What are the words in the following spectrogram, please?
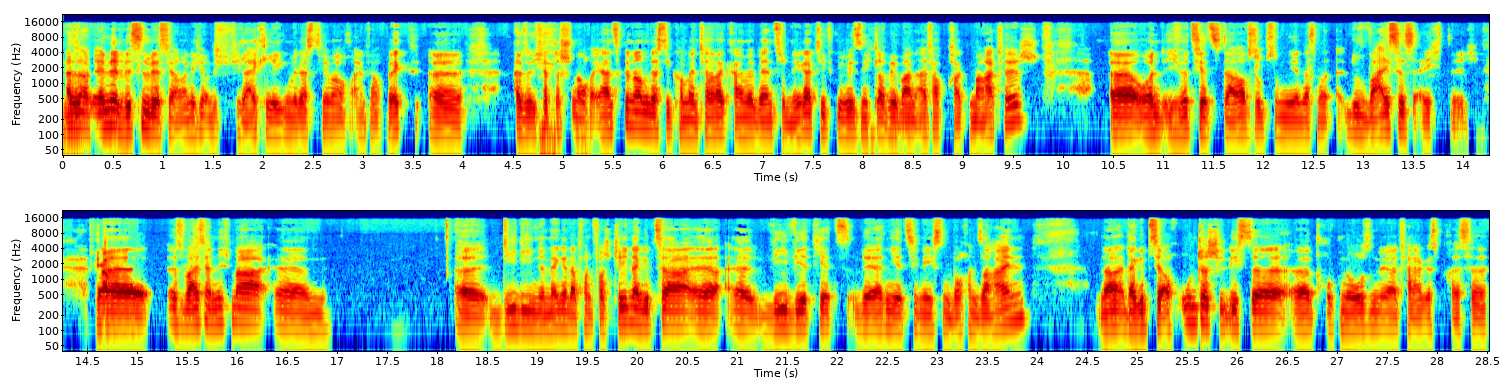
Also am Ende wissen wir es ja auch nicht und vielleicht legen wir das Thema auch einfach weg. Äh, also ich habe das schon auch ernst genommen, dass die Kommentare kamen, wir wären zu negativ gewesen. Ich glaube, wir waren einfach pragmatisch. Äh, und ich würde es jetzt darauf subsumieren, dass man, du weißt es echt nicht. Ja. Äh, es weiß ja nicht mal, ähm, äh, die, die eine Menge davon verstehen. Da gibt es ja, äh, äh, wie wird jetzt, werden jetzt die nächsten Wochen sein? Na, da gibt es ja auch unterschiedlichste äh, Prognosen in der Tagespresse.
